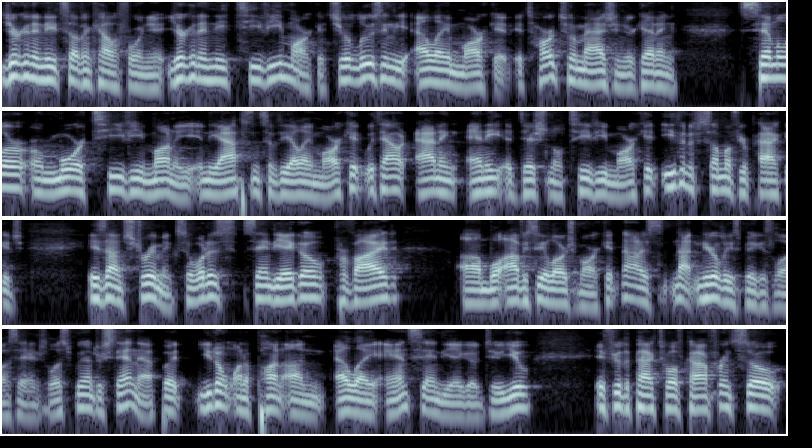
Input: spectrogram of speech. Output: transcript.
You're going to need Southern California. You're going to need TV markets. You're losing the LA market. It's hard to imagine you're getting – similar or more TV money in the absence of the LA market without adding any additional TV market, even if some of your package is on streaming. So, what does San Diego provide? Um, well, obviously a large market, not as not nearly as big as Los Angeles. We understand that, but you don't want to punt on LA and San Diego, do you? If you're the Pac-12 conference, so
